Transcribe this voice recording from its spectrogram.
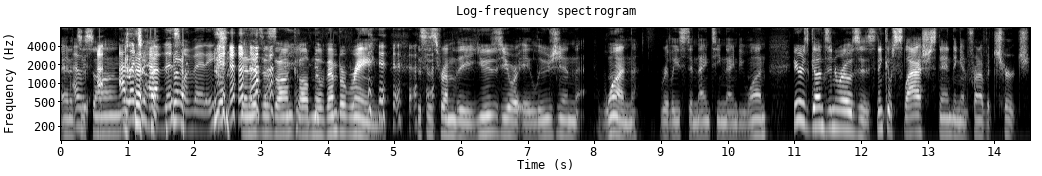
and it's I, a song. I, I let you have this one, Betty. and it's a song called November Rain. This is from the Use Your Illusion 1, released in 1991. Here's Guns N' Roses. Think of Slash standing in front of a church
